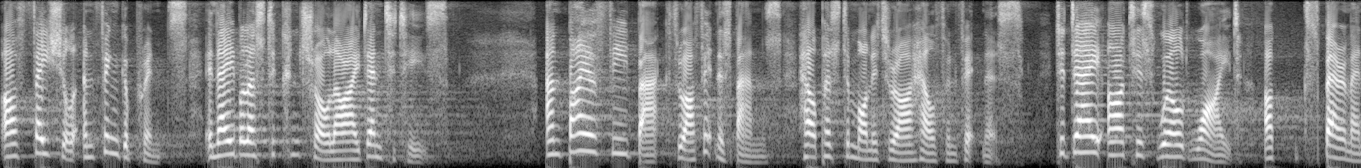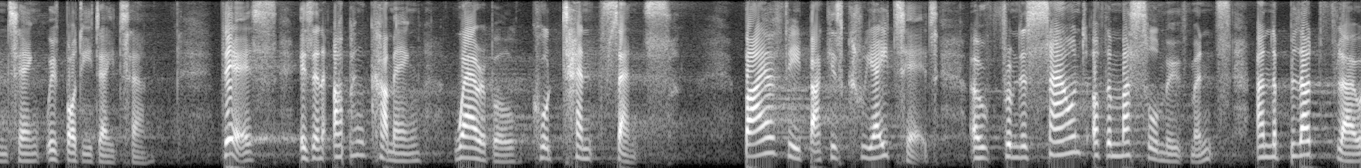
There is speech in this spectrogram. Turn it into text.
Our facial and fingerprints enable us to control our identities. And biofeedback through our fitness bands help us to monitor our health and fitness. Today, artists worldwide are experimenting with body data. This is an up-and-coming wearable called Tenth Sense. Biofeedback is created uh, from the sound of the muscle movements and the blood flow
